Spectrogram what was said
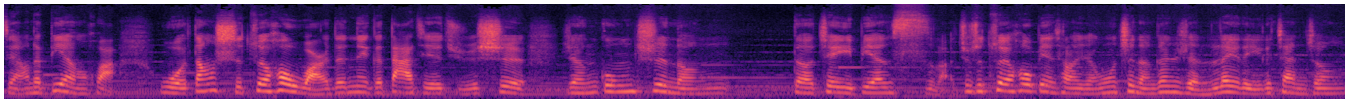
怎样的变化？我当时最后玩的那个大结局是人工智能的这一边死了，就是最后变成了人工智能跟人类的一个战争。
